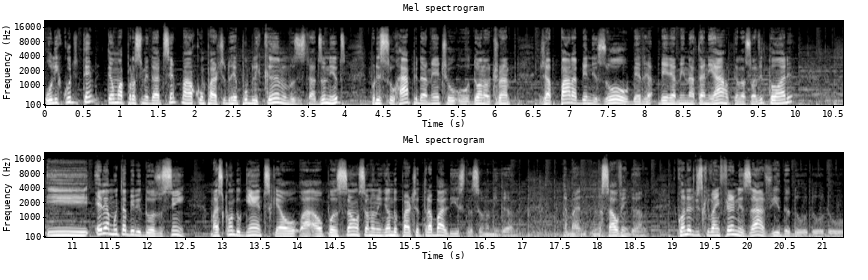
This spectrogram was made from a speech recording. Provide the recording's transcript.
O Likud tem, tem uma proximidade sempre maior com o Partido Republicano nos Estados Unidos, por isso rapidamente o, o Donald Trump já parabenizou o Benja- Benjamin Netanyahu pela sua vitória. E ele é muito habilidoso, sim, mas quando Gantz, que é o- a, a oposição, se eu não me engano, do Partido Trabalhista, se eu não me engano, é, mas, salvo engano, quando ele diz que vai infernizar a vida do, do, do,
